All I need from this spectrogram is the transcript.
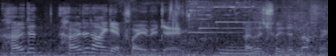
How did how did I get play the game? I literally did nothing.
